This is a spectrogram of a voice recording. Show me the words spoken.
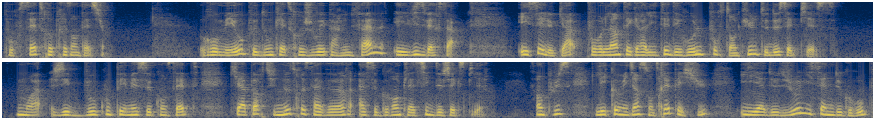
pour cette représentation. Roméo peut donc être joué par une femme et vice-versa. Et c'est le cas pour l'intégralité des rôles pourtant cultes de cette pièce. Moi, j'ai beaucoup aimé ce concept qui apporte une autre saveur à ce grand classique de Shakespeare. En plus, les comédiens sont très péchus, il y a de jolies scènes de groupe,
